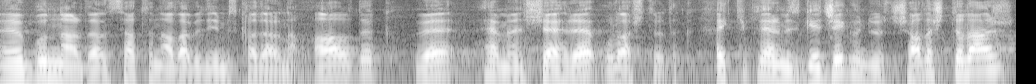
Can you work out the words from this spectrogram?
e, bunlardan satın alabildiğimiz kadarını aldık ve hemen şehre ulaştırdık. Ekiplerimiz gece gündüz çalıştılar.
